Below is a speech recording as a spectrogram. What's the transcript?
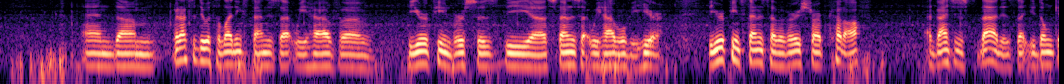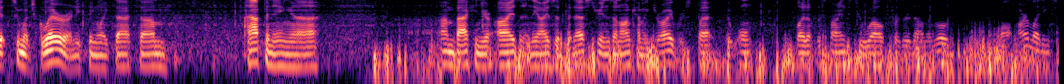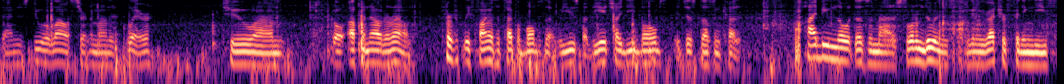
And um, it has to do with the lighting standards that we have, uh, the European versus the uh, standards that we have over here. The European standards have a very sharp cutoff. Advantages to that is that you don't get too much glare or anything like that um, happening uh, um, back in your eyes and in the eyes of pedestrians and oncoming drivers, but it won't light up the signs too well further down the road. While our lighting standards do allow a certain amount of glare to um, go up and out around. Perfectly fine with the type of bulbs that we use, but the HID bulbs, it just doesn't cut it. High beam, though, it doesn't matter. So what I'm doing is I'm going to be retrofitting these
